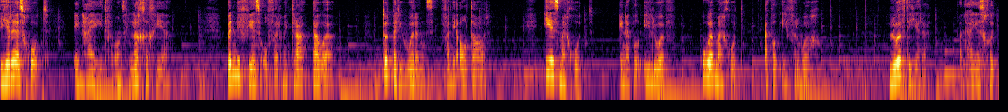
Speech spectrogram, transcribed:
Die Here is God en hy het vir ons lig gegee. Bind die feesoffer met toue tot by die horings van die altaar. U is my God en ek wil U loof. O my God, ek wil U verhoog. Loof die Here want hy is goed,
